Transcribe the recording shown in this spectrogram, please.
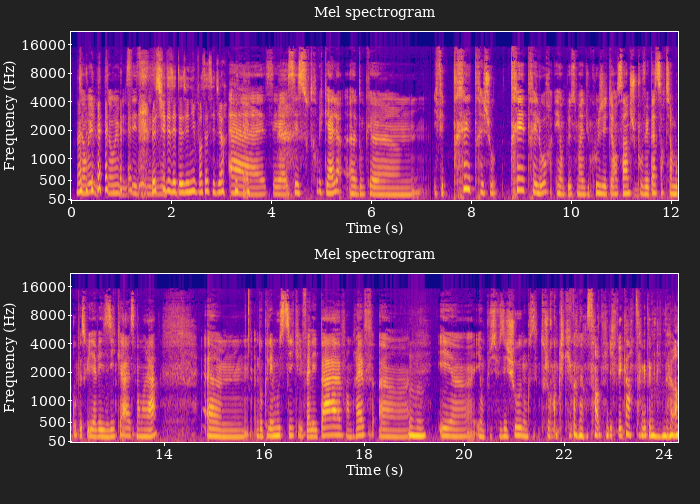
C'est horrible. C'est horrible. C'est- c'est- Le sud des États-Unis, pour ça, c'est dur. Euh, c'est euh, c'est sous-tropical, euh, donc euh, il fait très très chaud, très très lourd. Et en plus, moi, du coup, j'étais enceinte, je pouvais pas sortir beaucoup parce qu'il y avait Zika à ce moment-là. Euh, donc les moustiques, il fallait pas. Enfin bref. Euh, Mhm. et, euh, et en plus, il faisait chaud, donc c'est toujours compliqué quand on est enceinte et qu'il fait 45 degrés dehors.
